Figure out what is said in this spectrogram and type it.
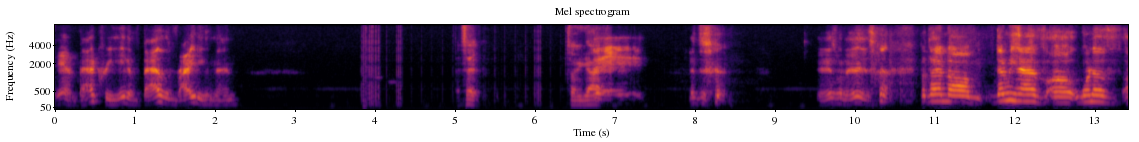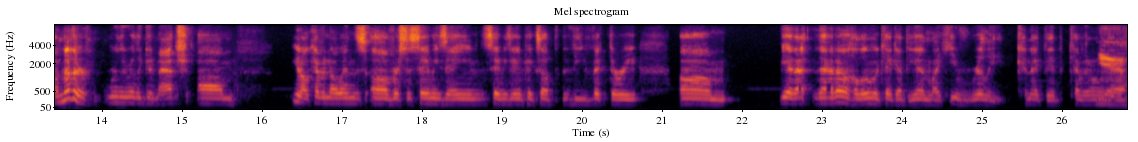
damn bad creative, bad writing, man. That's it. So you got It's, it is what it is. but then um then we have uh one of another really really good match. Um you know Kevin Owens uh versus Sami Zayn. Sami Zayn picks up the victory. Um yeah, that that uh, Helluva kick at the end, like he really connected Kevin Owens. Yeah.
